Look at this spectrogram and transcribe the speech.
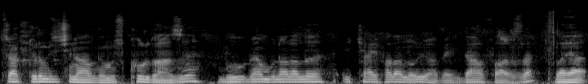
traktörümüz için aldığımız kurdağızı bu ben bunu alalı 2 ay falan oluyor belki daha fazla. Baya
